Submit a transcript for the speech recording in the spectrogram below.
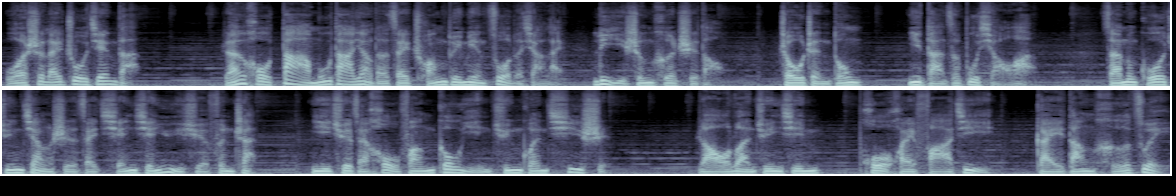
我是来捉奸的。”然后大模大样的在床对面坐了下来，厉声呵斥道：“周振东，你胆子不小啊！咱们国军将士在前线浴血奋战，你却在后方勾引军官妻室，扰乱军心，破坏法纪，该当何罪？”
